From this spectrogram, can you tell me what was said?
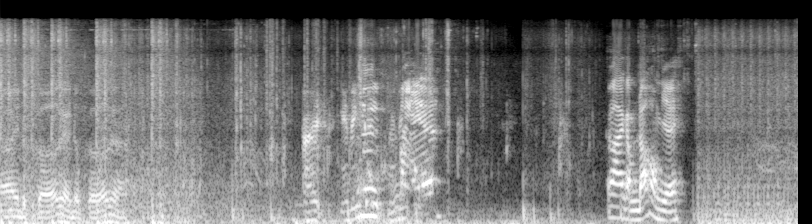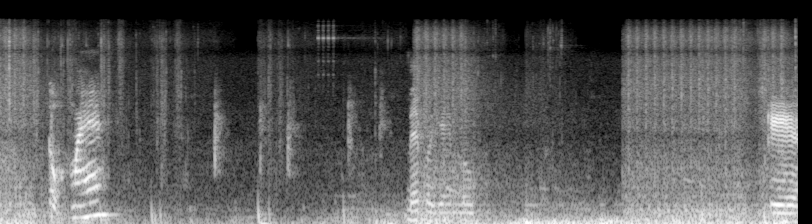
Ơi, đục cửa kìa, đục cửa kìa. Ê, nghe tiếng nghe tiếng Có ai cầm đó không vậy? đục má đẹp vào game luôn kìa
